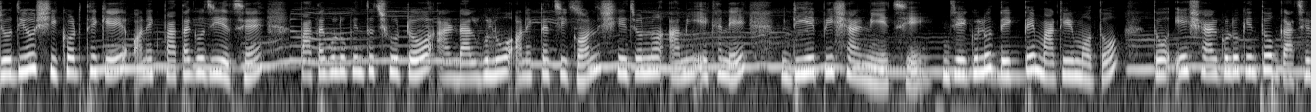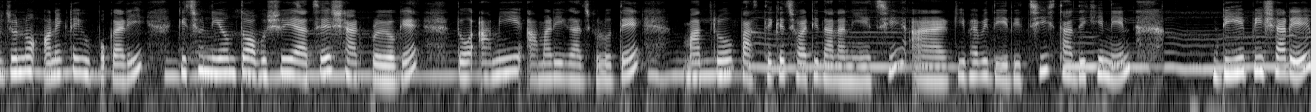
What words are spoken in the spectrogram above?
যদিও শিকড় থেকে অনেক পাতা গজিয়েছে, পাতাগুলো কিন্তু ছোট আর ডালগুলো অনেকটা চিকন সেই জন্য আমি এখানে ডিএপি সার নিয়েছি, যেগুলো দেখতে মাটির মতো। তো এই সারগুলো কিন্তু গাছের জন্য অনেকটাই উপকারী, কিছু নিয়ম তো অবশ্যই আছে সার প্রয়োগে। তো আমি আমার এই গাছগুলোতে মাত্র পাঁচ থেকে ছয়টি দানা নিয়েছি, আর কীভাবে দিয়ে দিচ্ছি তা দেখে নিন। ডিএপি সারে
